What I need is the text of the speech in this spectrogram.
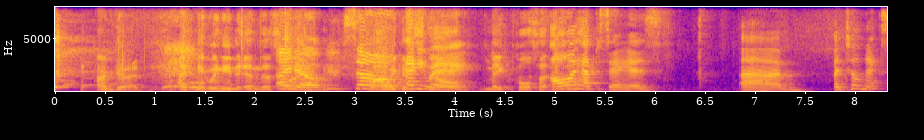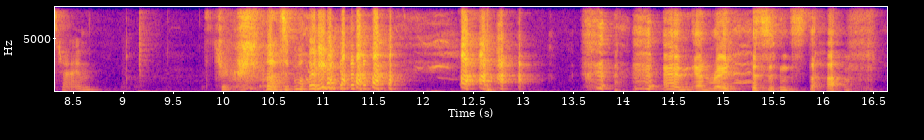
are good. I think we need to end this. I know. So, while we can anyway, still make full sentences. All I have to say is, um, until next time, drink responsibly. and and rate us and stuff.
